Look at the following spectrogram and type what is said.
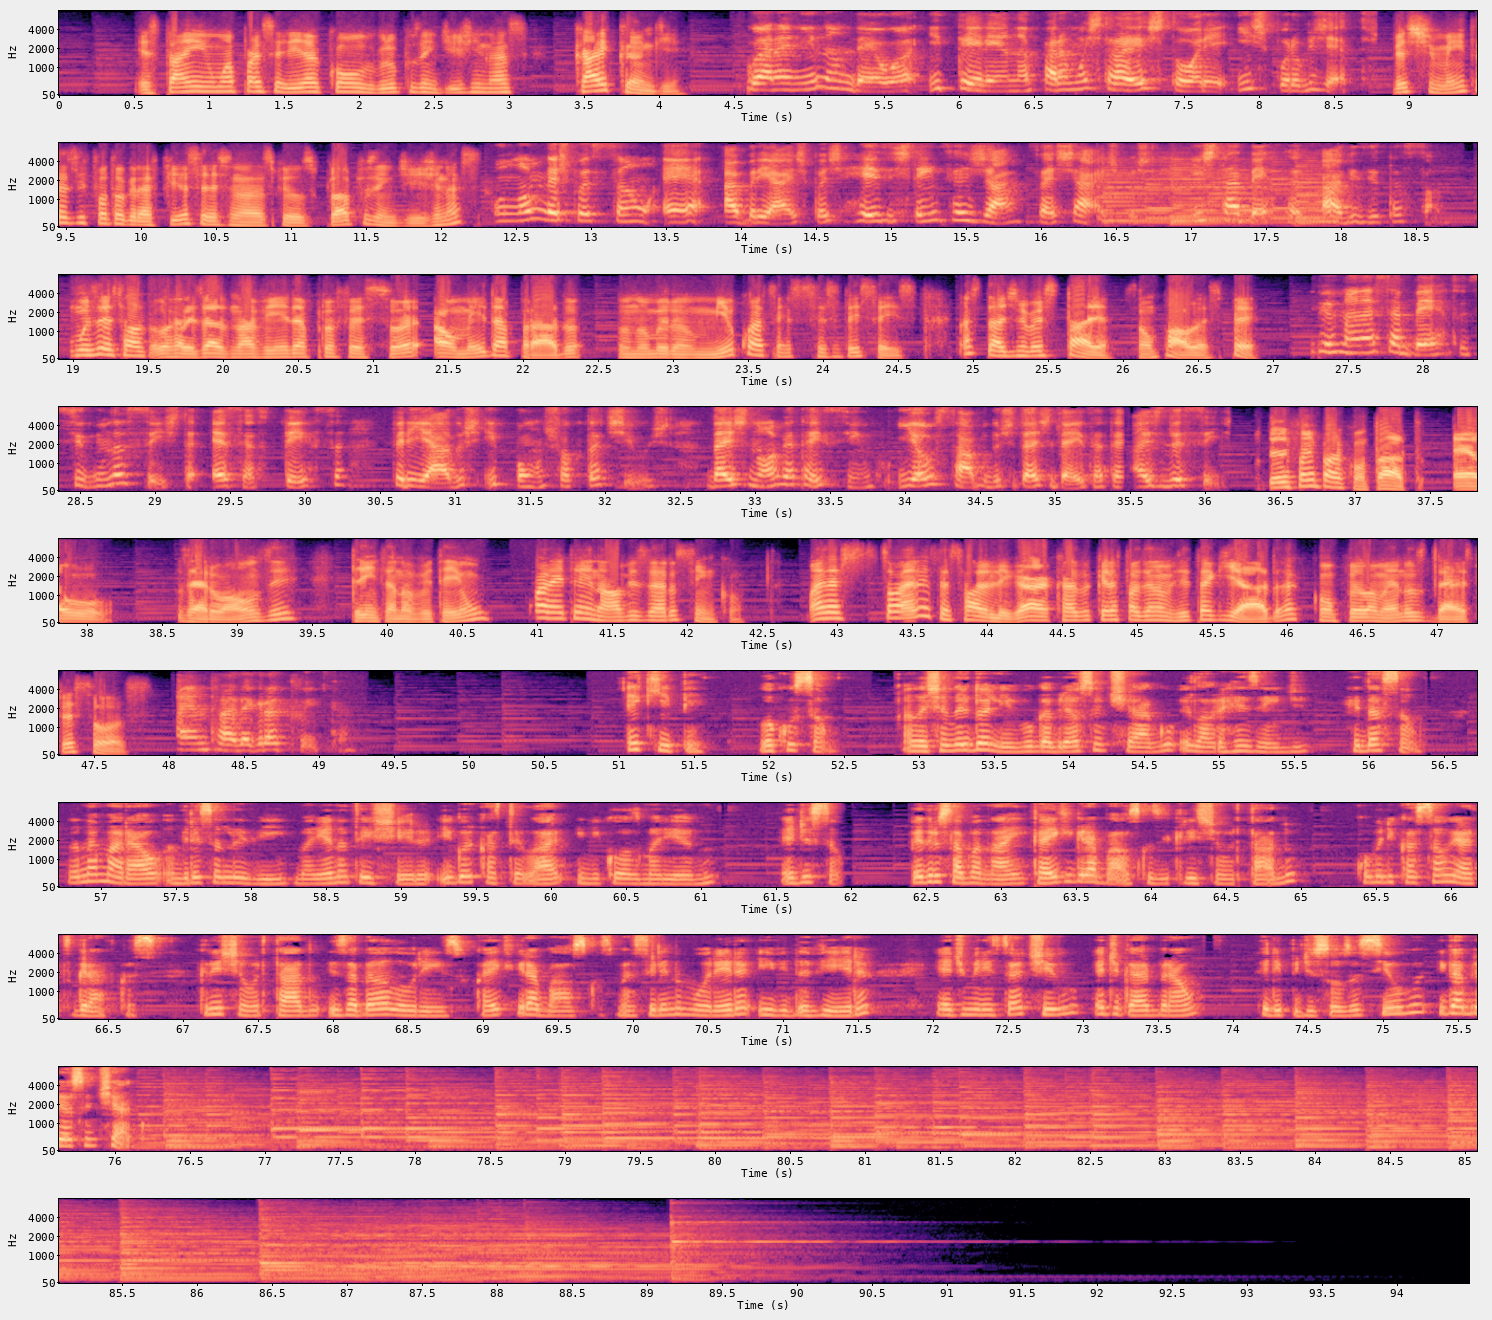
está em uma parceria com os grupos indígenas Kaikang, Guarani Nandewa e Terena para mostrar a história e expor objetos. Vestimentas e fotografias selecionadas pelos próprios indígenas. O nome da exposição é, abre aspas, Resistência Já, fecha aspas, e está aberta à visitação. O museu está localizado na Avenida Professor Almeida Prado, no número 1466, na cidade universitária, São Paulo, SP. Permanece aberto de segunda a sexta, exceto terça, feriados e pontos facultativos, das 9 até as 5 e aos sábados das 10 até as 16. O telefone para contato é o 011 3091 4905. Mas é só é necessário ligar caso queira fazer uma visita guiada com pelo menos 10 pessoas. A entrada é gratuita. Equipe: Locução: Alexandre do Olivo, Gabriel Santiago e Laura Rezende. Redação: Ana Amaral, Andressa Levi, Mariana Teixeira, Igor Castelar e Nicolas Mariano. Edição: Pedro Sabanai, Kaique Grabauskas e Christian Hurtado. Comunicação e Artes Gráficas: Christian Hurtado, Isabela Lourenço, Kaique Grabauskas, Marcelino Moreira e Vida Vieira. E administrativo: Edgar Brown, Felipe de Souza Silva e Gabriel Santiago.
